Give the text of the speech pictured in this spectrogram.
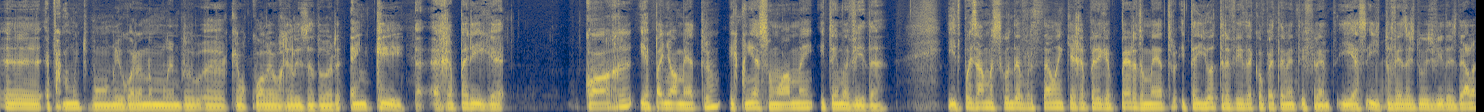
eh, epá, muito bom, eu agora não me lembro que é o- qual é o realizador, em que a, a rapariga corre e apanha o metro e conhece um homem e tem uma vida. E depois há uma segunda versão em que a rapariga perde o metro e tem outra vida completamente diferente. E, essa- e tu vês as duas vidas dela,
